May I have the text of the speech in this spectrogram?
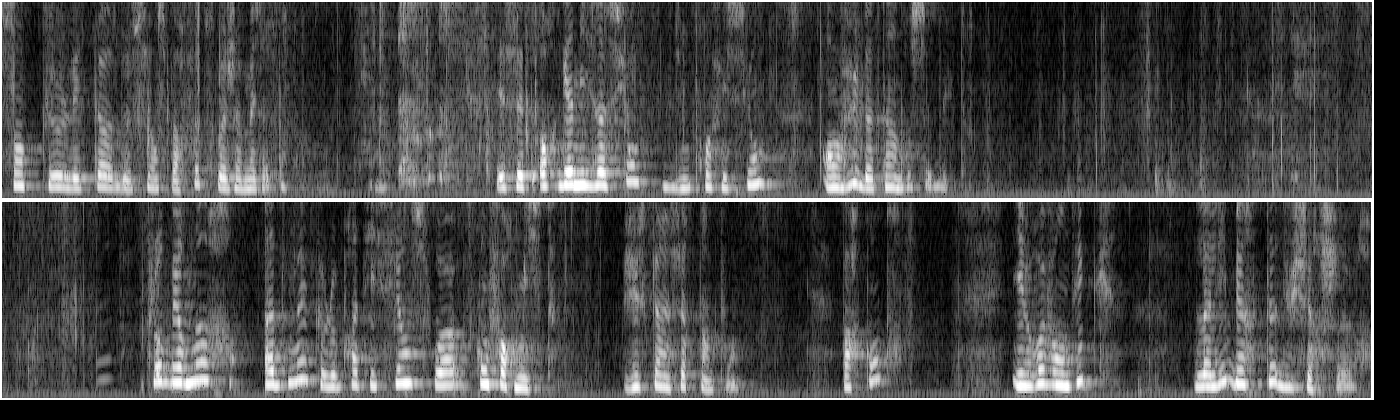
sans que l'état de science parfaite soit jamais atteint. Et cette organisation d'une profession en vue d'atteindre ce but. Claude Bernard admet que le praticien soit conformiste jusqu'à un certain point. Par contre, il revendique la liberté du chercheur.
